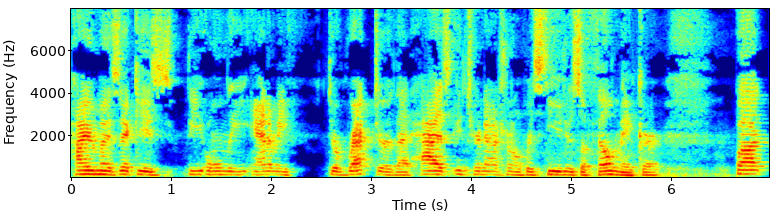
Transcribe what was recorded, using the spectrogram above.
Hayao Miyazaki is the only anime director that has international prestige as a filmmaker. But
